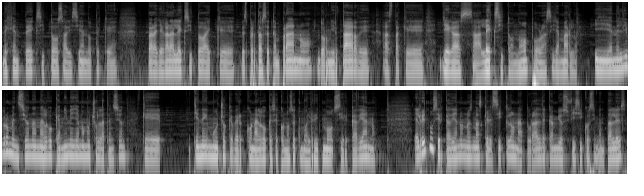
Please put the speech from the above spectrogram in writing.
de gente exitosa diciéndote que para llegar al éxito hay que despertarse temprano, dormir tarde, hasta que llegas al éxito, ¿no? Por así llamarlo. Y en el libro mencionan algo que a mí me llama mucho la atención, que tiene mucho que ver con algo que se conoce como el ritmo circadiano. El ritmo circadiano no es más que el ciclo natural de cambios físicos y mentales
